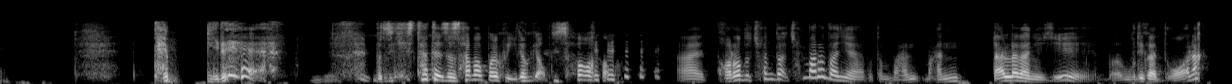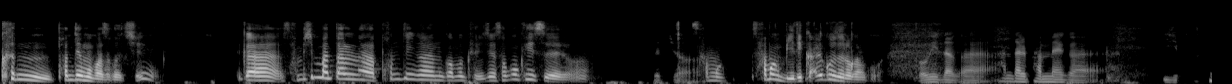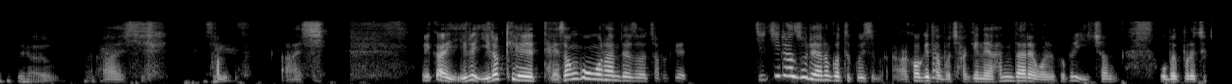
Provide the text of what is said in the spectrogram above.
이래? 음, 무슨 킥스타트에서 3억 벌고 이런 게 없어. 아, 벌어도 천, 다- 천만 원 단위야. 보통 만, 만 달러 단위지. 뭐 우리가 워낙 큰 펀딩만 봐서 그렇지. 그러니까 30만 달러 펀딩한 거면 굉장히 성공 케이스예요. 그렇죠. 3억, 3억 미리 깔고 들어가고. 거기다가 한 달 판매가 20. 아씨. 3, 아씨. 그러니까 이렇게 대성공을 한 데서 저렇게 찌질한 소리 하는 거 듣고 있으면, 아, 거기다 뭐 자기네 한 달에 월급을 2,500불에 즉,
